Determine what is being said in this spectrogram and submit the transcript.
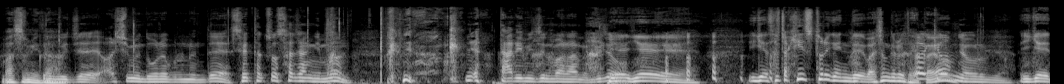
맞습니다. 그리고 이제 열심히 노래 부르는데 세탁소 사장님은 그냥 그냥 다리 미질만 하는 그죠? 예, 예. 이게 살짝 히스토리가 있는데 말씀드려도 아, 될까요? 그럼요, 그럼요. 이게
